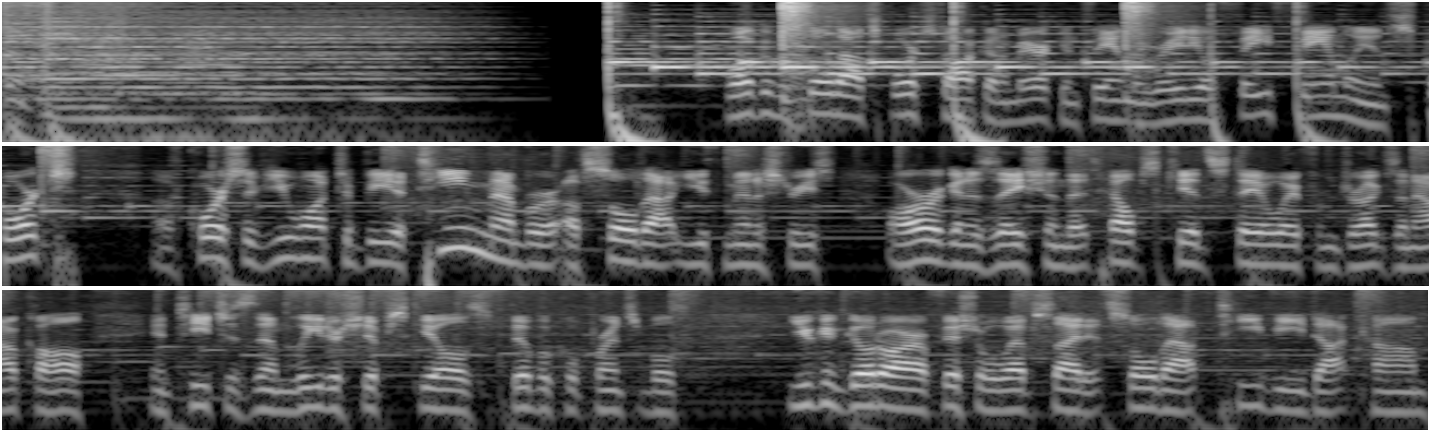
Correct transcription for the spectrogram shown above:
soon. Welcome to Sold Out Sports Talk on American Family Radio. Faith, family, and sports. Of course, if you want to be a team member of Sold Out Youth Ministries, our organization that helps kids stay away from drugs and alcohol and teaches them leadership skills, biblical principles, you can go to our official website at soldouttv.com.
